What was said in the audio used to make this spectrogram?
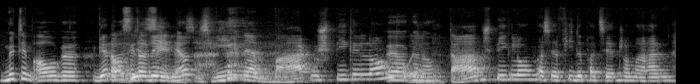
mit dem Auge, genau, was sie da sehen. sehen ja? Das ist wie eine Magenspiegelung ja, oder genau. eine Darmspiegelung, was ja viele Patienten schon mal haben,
